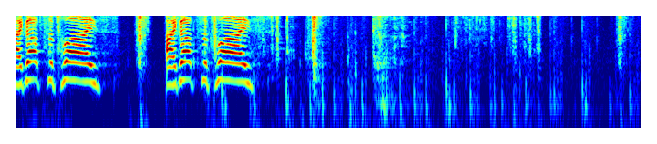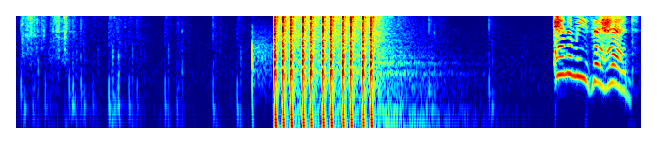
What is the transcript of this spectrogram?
I got supplies. I got supplies. Enemies ahead.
